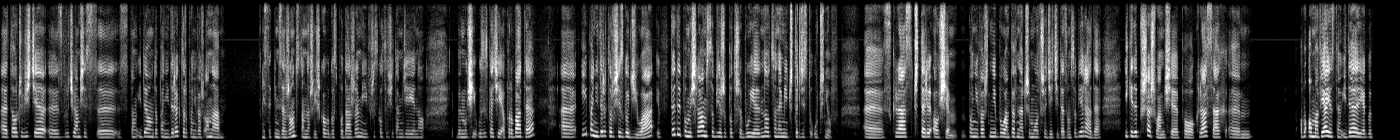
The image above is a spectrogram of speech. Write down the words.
e, to oczywiście e, zwróciłam się z, z tą ideą do pani dyrektor, ponieważ ona jest takim zarządcą naszej szkoły, gospodarzem i wszystko, co się tam dzieje, no, musi uzyskać jej aprobatę. I pani dyrektor się zgodziła. Wtedy pomyślałam sobie, że potrzebuję no, co najmniej 40 uczniów. E, z klas 4-8, ponieważ nie byłam pewna, czy młodsze dzieci dadzą sobie radę. I kiedy przeszłam się po klasach, omawiając tę ideę, jakby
